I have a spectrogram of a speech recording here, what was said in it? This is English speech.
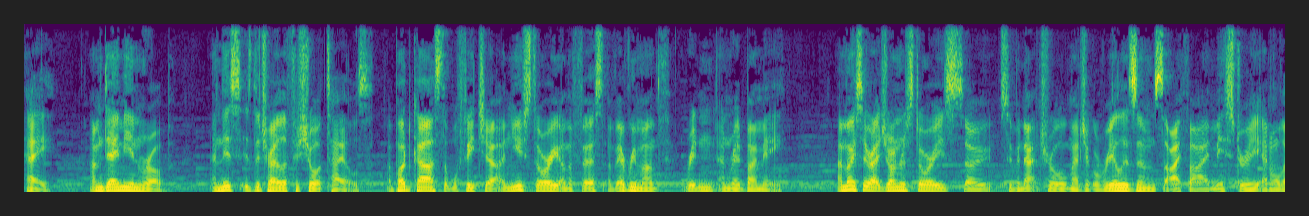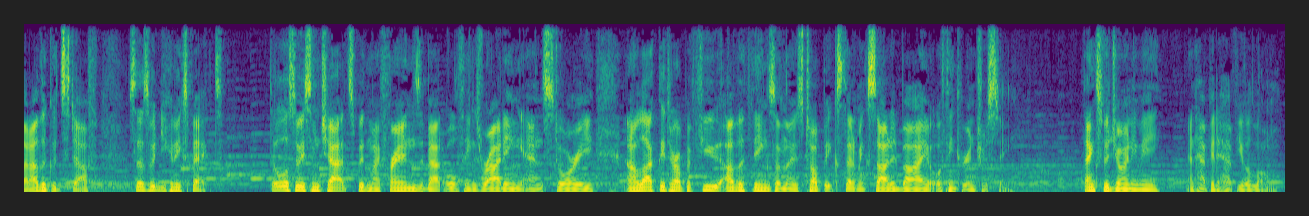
Hey, I'm Damian Robb, and this is the trailer for Short Tales, a podcast that will feature a new story on the first of every month, written and read by me. I mostly write genre stories, so supernatural, magical realism, sci fi, mystery, and all that other good stuff, so that's what you can expect. There'll also be some chats with my friends about all things writing and story, and I'll likely throw up a few other things on those topics that I'm excited by or think are interesting. Thanks for joining me, and happy to have you along.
